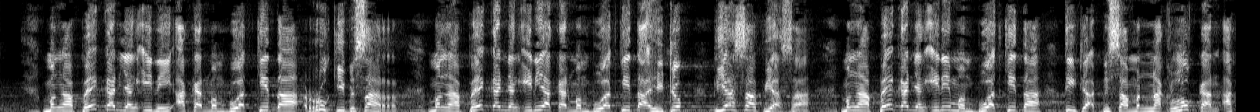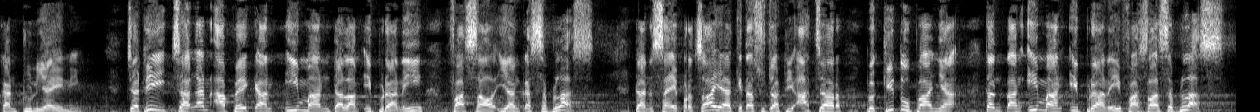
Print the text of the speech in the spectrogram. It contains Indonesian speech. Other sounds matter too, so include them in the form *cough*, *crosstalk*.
Mengabaikan yang ini akan membuat kita rugi besar. Mengabaikan yang ini akan membuat kita hidup biasa-biasa. Mengabaikan yang ini membuat kita tidak bisa menaklukkan akan dunia ini. Jadi jangan abaikan iman dalam Ibrani pasal yang ke-11. Dan saya percaya kita sudah diajar begitu banyak tentang iman Ibrani pasal 11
